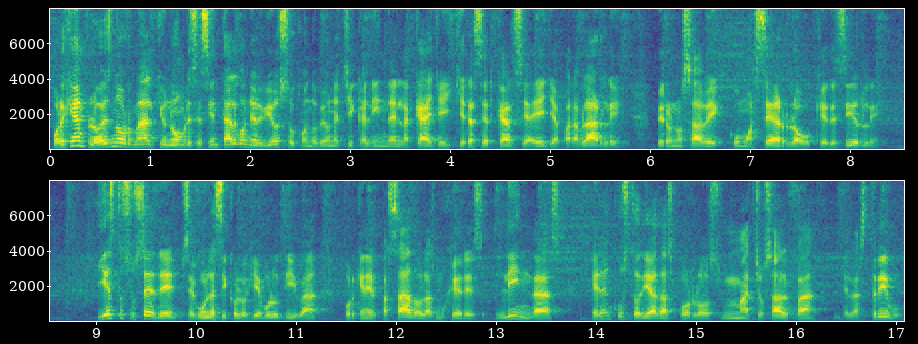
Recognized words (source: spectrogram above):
Por ejemplo, es normal que un hombre se sienta algo nervioso cuando ve a una chica linda en la calle y quiere acercarse a ella para hablarle pero no sabe cómo hacerlo o qué decirle. Y esto sucede, según la psicología evolutiva, porque en el pasado las mujeres lindas eran custodiadas por los machos alfa de las tribus.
